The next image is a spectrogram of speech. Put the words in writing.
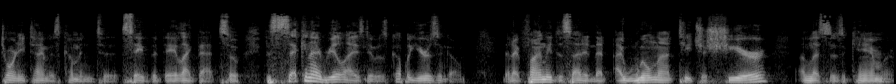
Torah Time has come in to save the day like that. So the second I realized it was a couple years ago that I finally decided that I will not teach a shiur unless there's a camera.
